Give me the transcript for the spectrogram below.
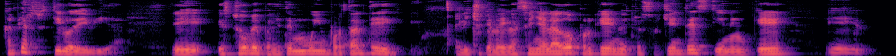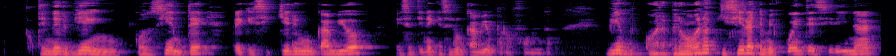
cambiar su estilo de vida. Eh, esto me parece muy importante el hecho que lo haya señalado porque nuestros oyentes tienen que eh, tener bien consciente de que si quieren un cambio ese tiene que ser un cambio profundo. Bien, ahora, pero ahora quisiera que me cuentes, Irina,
